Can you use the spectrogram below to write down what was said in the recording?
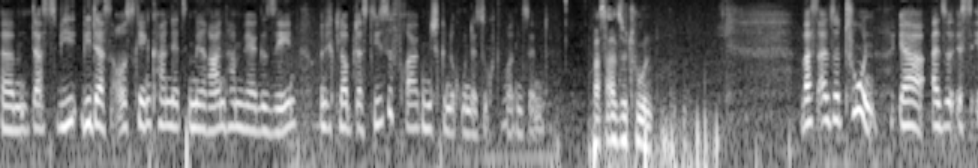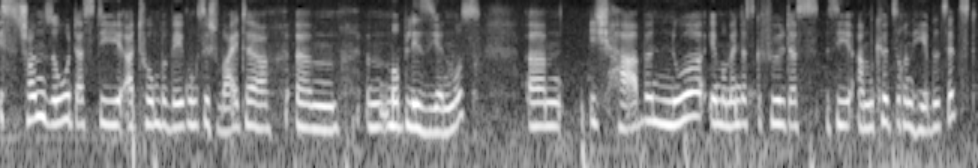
ähm, das, wie, wie das ausgehen kann jetzt im Iran, haben wir ja gesehen. Und ich glaube, dass diese Fragen nicht genug untersucht worden sind. Was also tun? Was also tun? Ja, also es ist schon so, dass die Atombewegung sich weiter ähm, mobilisieren muss. Ähm, ich habe nur im Moment das Gefühl, dass sie am kürzeren Hebel sitzt.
